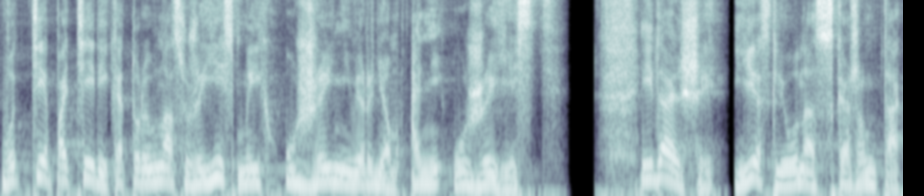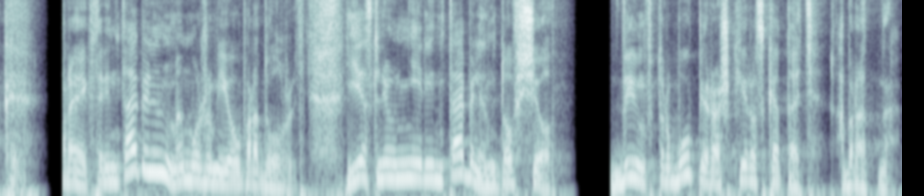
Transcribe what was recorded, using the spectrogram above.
вот те потери, которые у нас уже есть, мы их уже не вернем. Они уже есть. И дальше, если у нас, скажем так, проект рентабелен, мы можем его продолжить. Если он не рентабелен, то все. Дым в трубу, пирожки раскатать обратно.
